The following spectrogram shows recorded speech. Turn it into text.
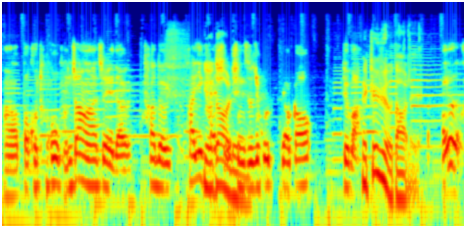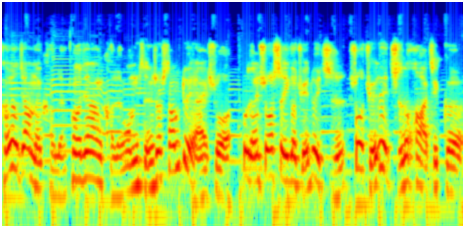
呃，包括通货膨胀啊之类的，他的他一开始的薪资就会比较高，对吧？还真是有道理。很有很有这样的可能，很有这样的可能。我们只能说相对来说，不能说是一个绝对值。说绝对值的话，这个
